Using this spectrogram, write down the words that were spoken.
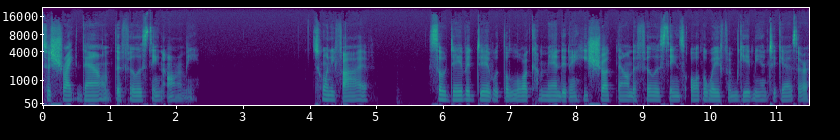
to strike down the Philistine army. 25. So David did what the Lord commanded, and he struck down the Philistines all the way from Gibeon to Gezer.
